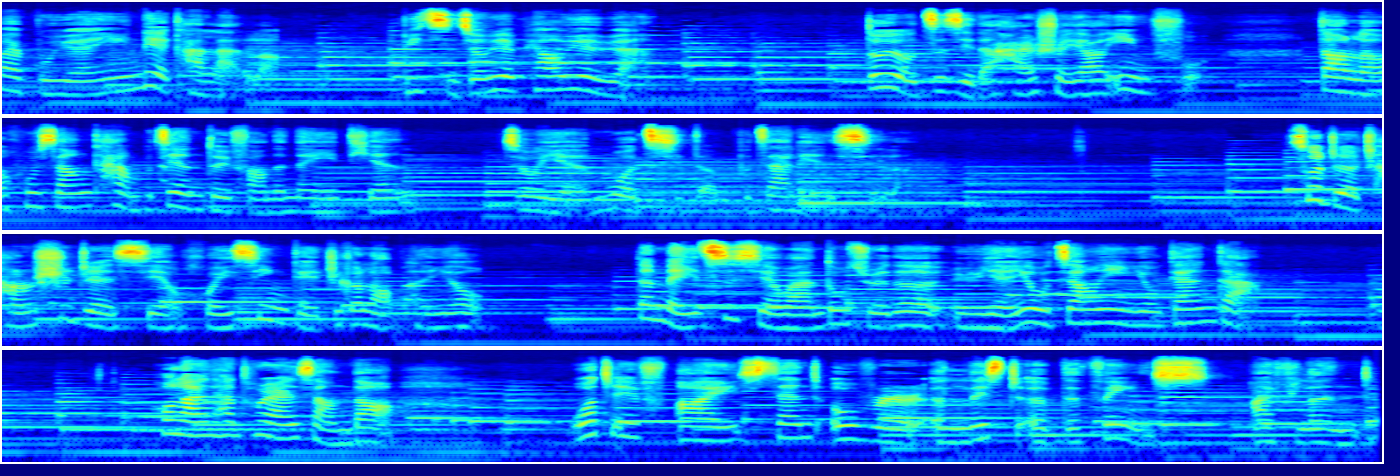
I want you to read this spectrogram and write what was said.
外部原因裂开来了，彼此就越飘越远，都有自己的海水要应付。到了互相看不见对方的那一天，就也默契的不再联系了。作者尝试着写回信给这个老朋友。但每一次写完都觉得语言又僵硬又尴尬。后来他突然想到，What if I sent over a list of the things I've learned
